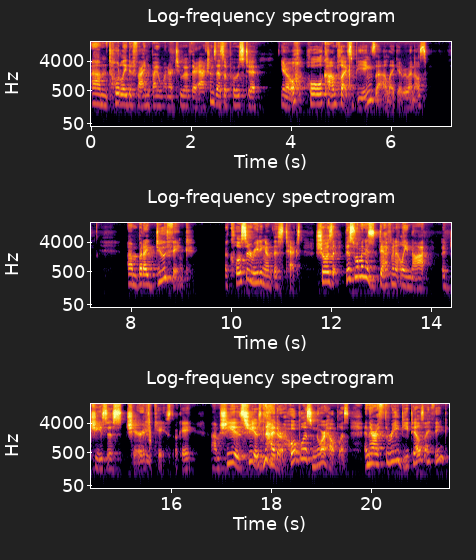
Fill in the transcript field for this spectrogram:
um, totally defined by one or two of their actions, as opposed to you know whole complex beings uh, like everyone else. Um, but I do think a closer reading of this text shows that this woman is definitely not a Jesus charity case, okay? Um, she is she is neither hopeless nor helpless. And there are three details, I think,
